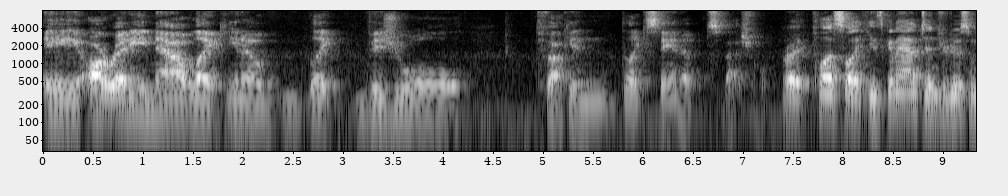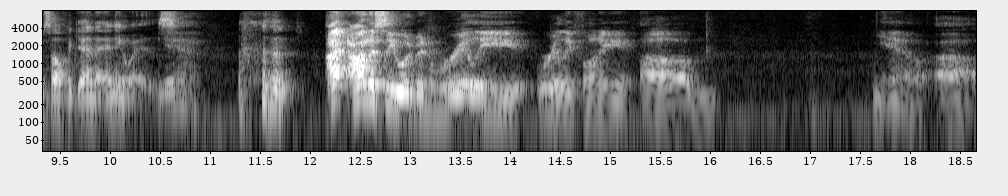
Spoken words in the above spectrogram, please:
a already now, like, you know, like visual fucking, like, stand up special. Right. Plus, like, he's gonna have to introduce himself again, anyways. Yeah. I honestly would have been really, really funny. Um, you know, uh,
